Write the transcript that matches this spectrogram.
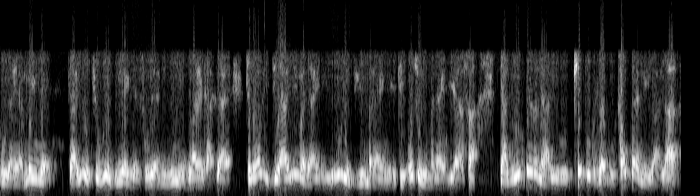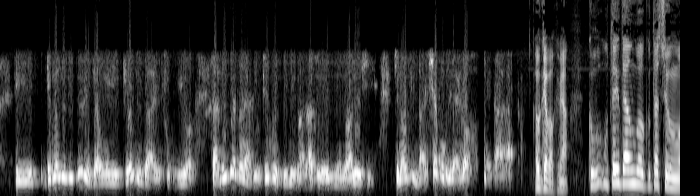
ကူတိုင်အမိန့်နဲ့ ဒါကြီးကိုချုပ်ဝင်ပြီးလိုက်တယ်ဆိုတဲ့အနေနဲ့ပြောရတဲ့အခါကျရင်ကျွန်တော်ဒီတရားရေးမနိုင်ဘူးဥပဒေပြုမနိုင်ဘူးဒီအုပ်ချုပ်ရေးမနိုင်ဘူးအစားဒါမျိုးပြဿနာတွေကိုဖြစ်ဖို့အတွက်ကိုထောက်ပံ့နေပါလားဒီဒီမိုကရေစီပြည်ကြောင်းလေးပြောနေကြရဆိုပြီးတော့ဒါမျိုးပြဿနာတွေကိုဖြစ်ဖို့ပြီးနေပါလားဆိုရင်မြင်သွားလို့ရှိရင်ကျွန်တော်ဒီမှာရှက်ဖို့ရတော့နေတာလားဟုတ်ကဲ့ပါခင်ဗျကုဦးသိန်းတန်းကကုသက်ဆွေက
